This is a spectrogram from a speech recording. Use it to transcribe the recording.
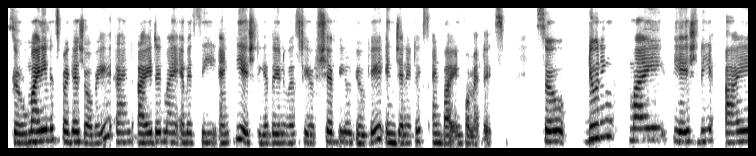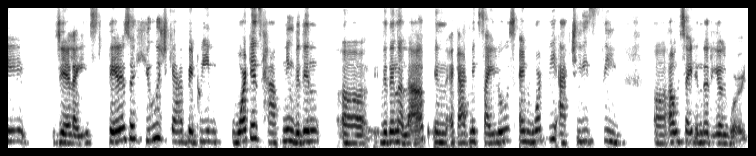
So my name is Pragya Chaubey and I did my MSc and PhD at the University of Sheffield, UK in genetics and bioinformatics. So during my PhD, I realized there is a huge gap between what is happening within uh, within a lab in academic silos and what we actually see uh, outside in the real world.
